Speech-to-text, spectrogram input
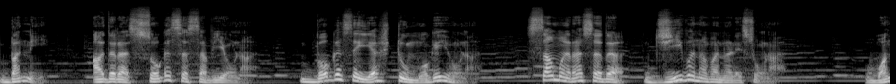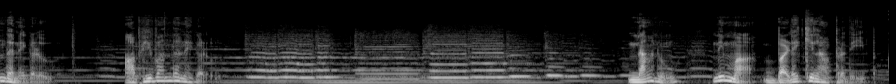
ಬನ್ನಿ, ಅದರ ಸೊಗಸ ಸವಿಯೋಣ. ಬೊಗಸೆಯಷ್ಟು ಮೊಗೆಯೋಣ. ಸಮರಸದ ಜೀವನವ ನಡೆಸೋಣ. ವಂದನೆಗಳು ಅಭಿವಂದನೆಗಳು. ನಾನು ನಿಮ್ಮ ಬಳಕಿಲಾ ಪ್ರದೀಪ್.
